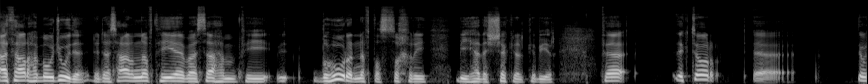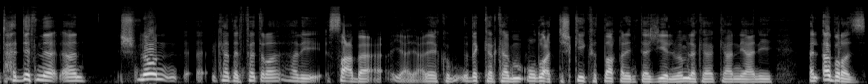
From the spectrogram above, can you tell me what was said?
آثارها موجودة لأن أسعار النفط هي ما ساهم في ظهور النفط الصخري بهذا الشكل الكبير. فدكتور آه، لو تحدثنا الآن شلون كانت الفترة هذه صعبة يعني عليكم؟ نذكر كان موضوع التشكيك في الطاقة الإنتاجية للمملكة كان يعني الأبرز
